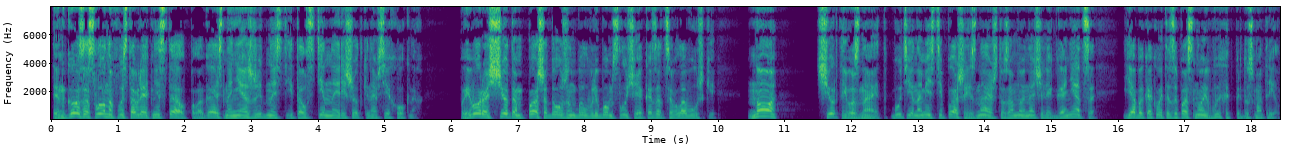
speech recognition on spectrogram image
Тенго заслонов выставлять не стал, полагаясь на неожиданность и толстенные решетки на всех окнах. По его расчетам, Паша должен был в любом случае оказаться в ловушке. Но... Черт его знает. Будь я на месте Паши и зная, что за мной начали гоняться, я бы какой-то запасной выход предусмотрел.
